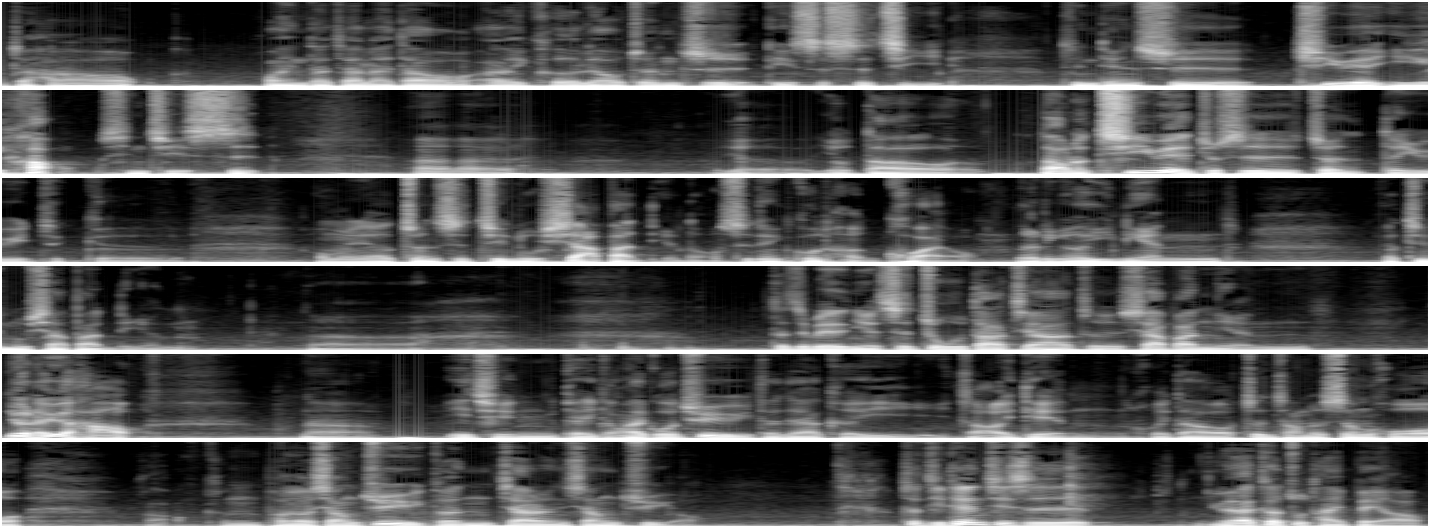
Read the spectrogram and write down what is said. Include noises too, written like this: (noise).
大家好，欢迎大家来到艾克聊政治第十四集。今天是七月一号，星期四。呃，又又到到了七月，就是正等于这个我们要正式进入下半年哦。时间过得很快哦，二零二一年要进入下半年。呃，在这边也是祝大家这下半年越来越好。那疫情可以赶快过去，大家可以早一点回到正常的生活，啊，跟朋友相聚，跟家人相聚哦。这几天其实因为艾克住台北哦，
